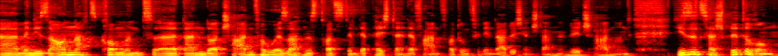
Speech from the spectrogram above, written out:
Äh, wenn die Sauen nachts kommen und äh, dann dort Schaden verursachen, ist trotzdem der Pächter in der Verantwortung für den dadurch entstandenen Wildschaden. Und diese Zersplitterung,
